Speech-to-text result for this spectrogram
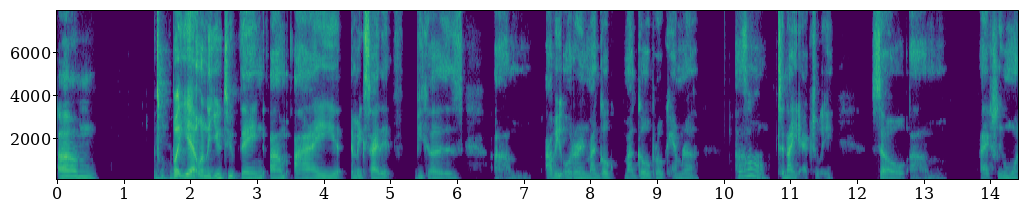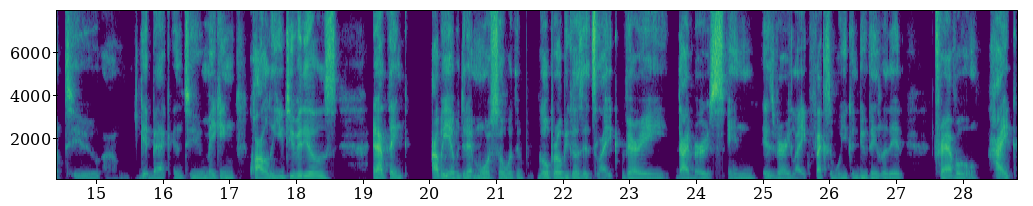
Um. But yeah, on the YouTube thing, um, I am excited because um, I'll be ordering my Go my GoPro camera um, tonight, actually. So um, I actually want to um, get back into making quality YouTube videos, and I think I'll be able to do that more so with the GoPro because it's like very diverse and is very like flexible. You can do things with it, travel, hike,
